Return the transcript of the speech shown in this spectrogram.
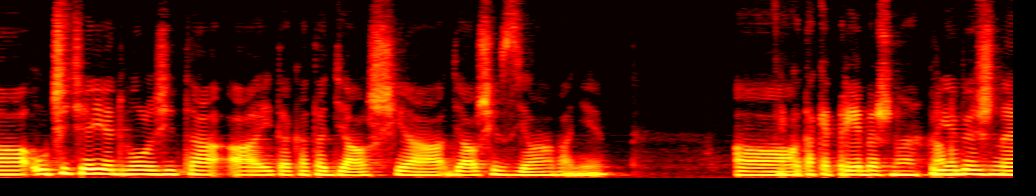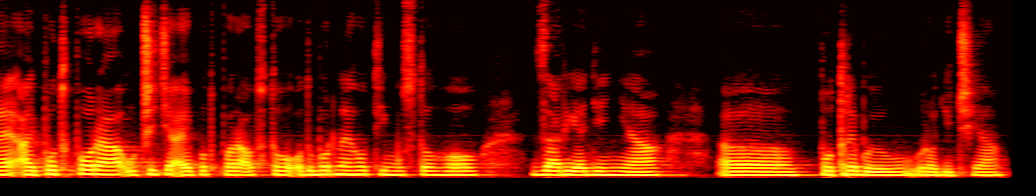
A určite je dôležitá aj taká tá ďalšia, ďalšie vzdelávanie. A Ako také priebežné. Priebežné, aj podpora, určite aj podpora od toho odborného týmu, z toho zariadenia e, potrebujú rodičia.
